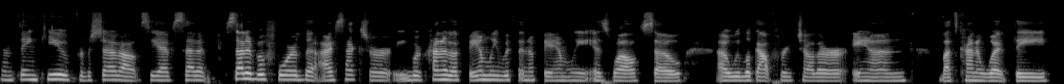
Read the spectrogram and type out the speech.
And thank you for the shout out. See, I've said it said it before. The ISACs are we're kind of a family within a family as well. So uh, we look out for each other, and that's kind of what the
